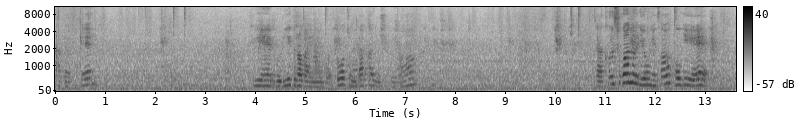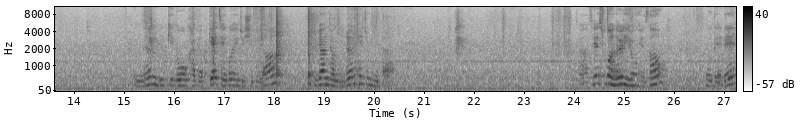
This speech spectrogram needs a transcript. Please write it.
가볍게 귀에 물이 들어가 있는 것도 좀 닦아주시고요. 자, 그 수건을 이용해서 고기에 있는 물기도 가볍게 제거해 주시고요. 주변 정리를 해줍니다. 자, 새 수건을 이용해서 모델의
